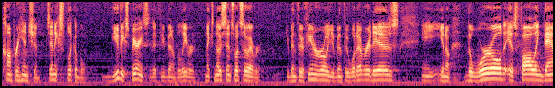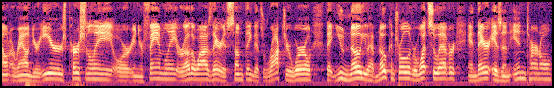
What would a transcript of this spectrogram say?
comprehension. It's inexplicable. You've experienced it if you've been a believer. It makes no sense whatsoever. You've been through a funeral, you've been through whatever it is, you know, the world is falling down around your ears personally or in your family or otherwise. There is something that's rocked your world that you know you have no control over whatsoever, and there is an internal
